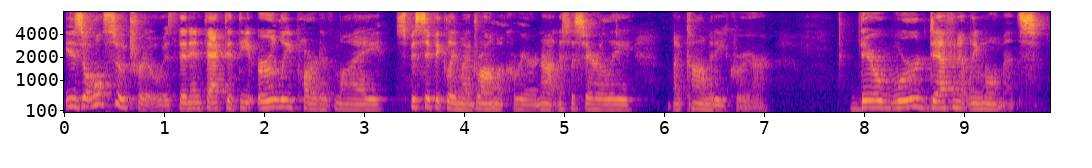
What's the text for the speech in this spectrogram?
is also true is that in fact at the early part of my specifically my drama career, not necessarily my comedy career, there were definitely moments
